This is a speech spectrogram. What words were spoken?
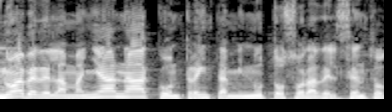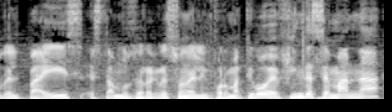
9 de la mañana con 30 minutos hora del centro del país. Estamos de regreso en el informativo de fin de semana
